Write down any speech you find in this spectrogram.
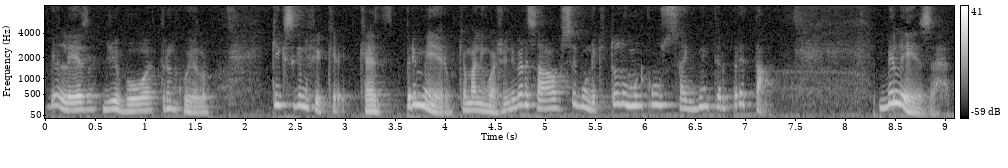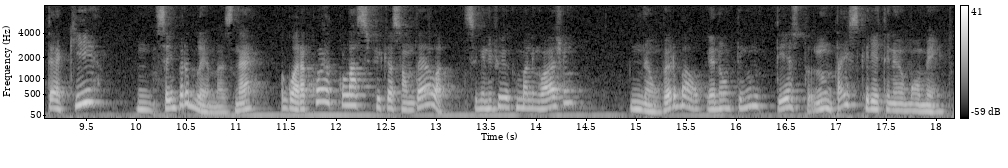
Beleza, de boa, tranquilo. O que, que significa? Que é, primeiro, que é uma linguagem universal. Segundo, que todo mundo consegue interpretar. Beleza, até aqui hum, sem problemas, né? Agora, qual é a classificação dela? Significa que é uma linguagem não verbal. Eu não tenho um texto, não está escrito em nenhum momento.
